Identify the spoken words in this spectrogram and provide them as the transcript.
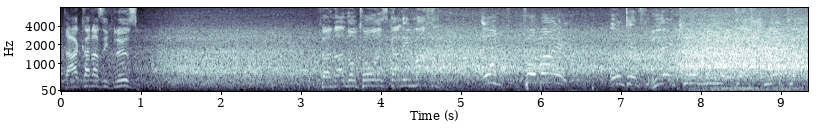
Da kann er sich lösen. Fernando Torres kann ihn machen. Und vorbei. Und jetzt Lecco Mio, der schlägt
